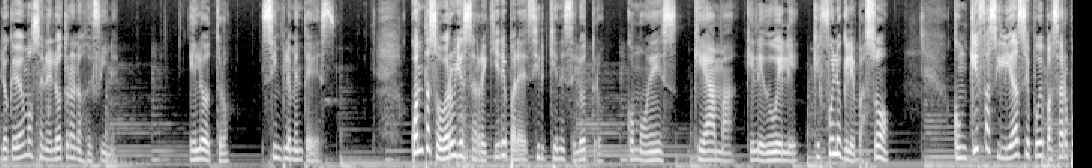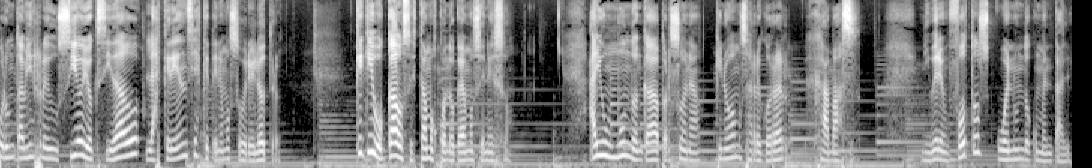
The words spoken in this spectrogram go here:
Lo que vemos en el otro nos define. El otro simplemente es. ¿Cuánta soberbia se requiere para decir quién es el otro? ¿Cómo es? ¿Qué ama? ¿Qué le duele? ¿Qué fue lo que le pasó? ¿Con qué facilidad se puede pasar por un tamiz reducido y oxidado las creencias que tenemos sobre el otro? Qué equivocados estamos cuando caemos en eso. Hay un mundo en cada persona que no vamos a recorrer jamás, ni ver en fotos o en un documental.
